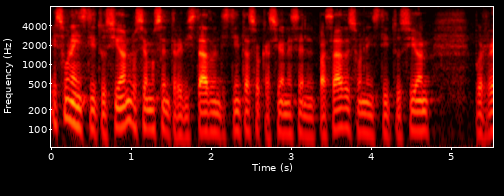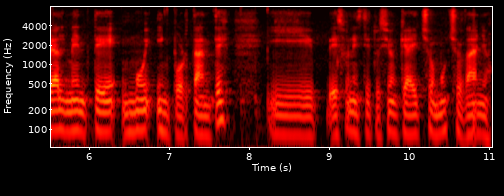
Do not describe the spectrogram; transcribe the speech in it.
es una institución, los hemos entrevistado en distintas ocasiones en el pasado, es una institución pues realmente muy importante y es una institución que ha hecho mucho daño.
